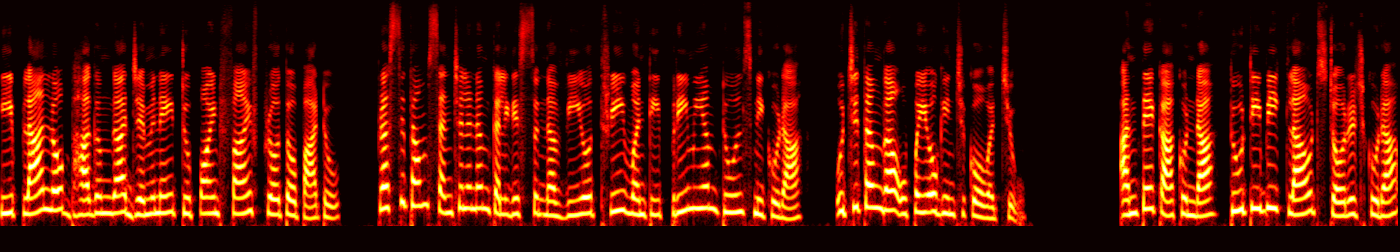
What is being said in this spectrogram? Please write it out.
ఈ ప్లాన్లో భాగంగా జెమినై టూ పాయింట్ ఫైవ్ ప్రోతో పాటు ప్రస్తుతం సంచలనం కలిగిస్తున్న వియో త్రీ వంటి ప్రీమియం టూల్స్ని కూడా ఉచితంగా ఉపయోగించుకోవచ్చు. అంతేకాకుండా టూటీబీ క్లౌడ్ స్టోరేజ్ కూడా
